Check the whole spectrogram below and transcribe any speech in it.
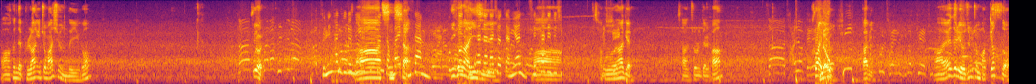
아 근데 블랑이 좀 아쉬운데 이거? 한구름님 아, 추천 정말 진짜. 감사합니다. 이건 아니지. 차단하셨다면 아. 주시. 차분하게. 자 졸델바. 프라이. 슛. 까비. 아 애들이 요즘 좀. 바뀌었어.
